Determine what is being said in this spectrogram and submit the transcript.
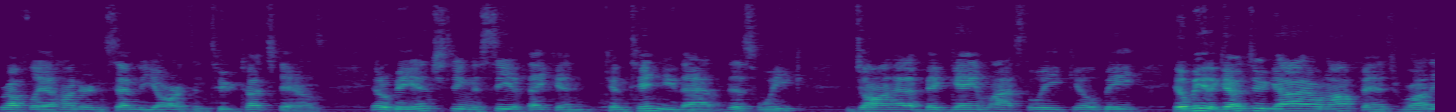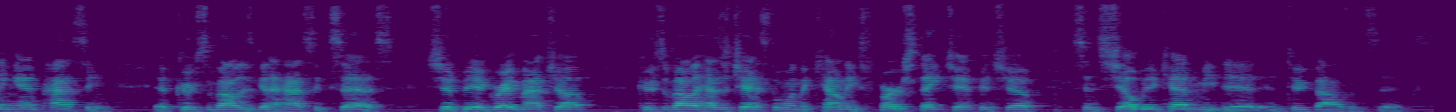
roughly 170 yards and two touchdowns. It'll be interesting to see if they can continue that this week. John had a big game last week. He'll be he'll be the go-to guy on offense, running and passing if Coosa Valley is going to have success. Should be a great matchup. Coosa Valley has a chance to win the county's first state championship since Shelby Academy did in 2006.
